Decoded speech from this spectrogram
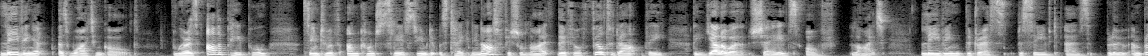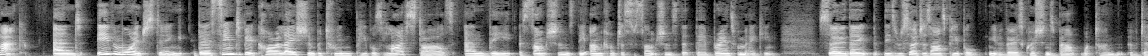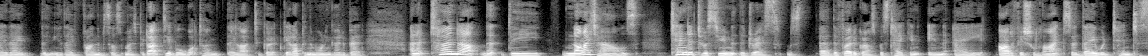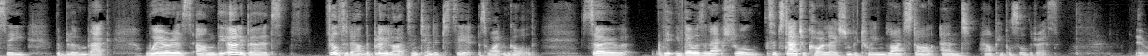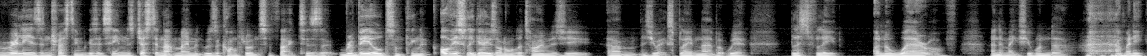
leaving it as white and gold. Whereas other people seem to have unconsciously assumed it was taken in artificial light, feel filtered out the, the yellower shades of light, leaving the dress perceived as blue and black. And even more interesting, there seemed to be a correlation between people's lifestyles and the assumptions, the unconscious assumptions that their brains were making. So they, these researchers asked people, you know, various questions about what time of day they, they, you know, they find themselves most productive, or what time they like to go get up in the morning, go to bed. And it turned out that the night owls tended to assume that the dress was, uh, the photographs was taken in a artificial light, so they would tend to see the blue and black whereas um, the early birds filtered out the blue lights and tended to see it as white and gold. So there was an actual substantial correlation between lifestyle and how people saw the dress. It really is interesting because it seems just in that moment was a confluence of factors that revealed something that obviously goes on all the time, as you um, as you explained there, but we're blissfully unaware of, and it makes you wonder how many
